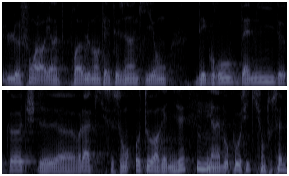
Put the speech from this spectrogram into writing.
le font. Alors, il y en a probablement quelques-uns qui ont des groupes d'amis, de coachs, de euh, voilà, qui se sont auto-organisés. Mais il y en a beaucoup aussi qui sont tout seuls.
